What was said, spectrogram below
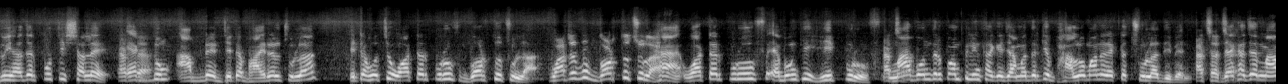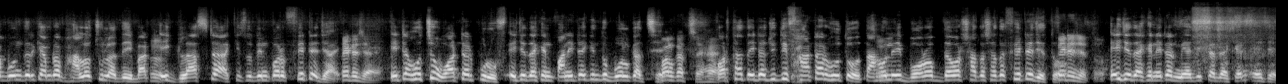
দুই হাজার পঁচিশ সালে আচ্ছা। একদম আপডেট যেটা ভাইরাল চুলা এটা হচ্ছে ওয়াটারপ্রুফ গর্ত চুলা ওয়াটারপ্রুফ গর্ত চুলা হ্যাঁ ওয়াটারপ্রুফ এবং কি হিট প্রুফ আচ্ছা। মা বোনদের কমপ্লেন থাকে যে আমাদেরকে ভালো মানের একটা চুলা দিবেন। আচ্ছা, আচ্ছা। দেখা যায় মা বোনদেরকে আমরা ভালো চুলা দিই বাট এই গ্লাসটা কিছুদিন পর ফেটে যায়। ফেটে যায়। এটা হচ্ছে ওয়াটারপ্রুফ এই যে দেখেন পানিটা কিন্তু বলকাচ্ছে। বলকাচ্ছে, হ্যাঁ। অর্থাৎ এটা যদি ফাটার হতো তাহলে এই বরফ দেওয়ার সাথে সাথে ফেটে যেত। ফেটে যেত। এই যে দেখেন এটার ম্যাজিকটা দেখেন এই যে।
